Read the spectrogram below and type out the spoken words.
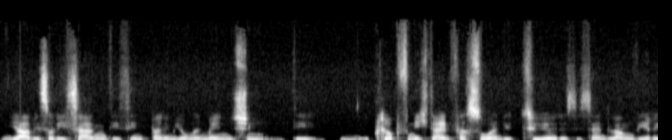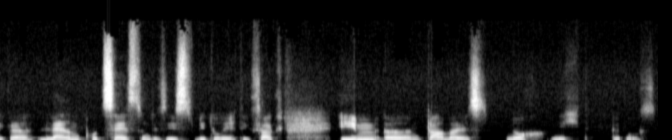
ja, wie soll ich sagen, die sind bei einem jungen Menschen, die klopfen nicht einfach so an die Tür. Das ist ein langwieriger Lernprozess und es ist, wie du richtig sagst, ihm äh, damals noch nicht bewusst.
